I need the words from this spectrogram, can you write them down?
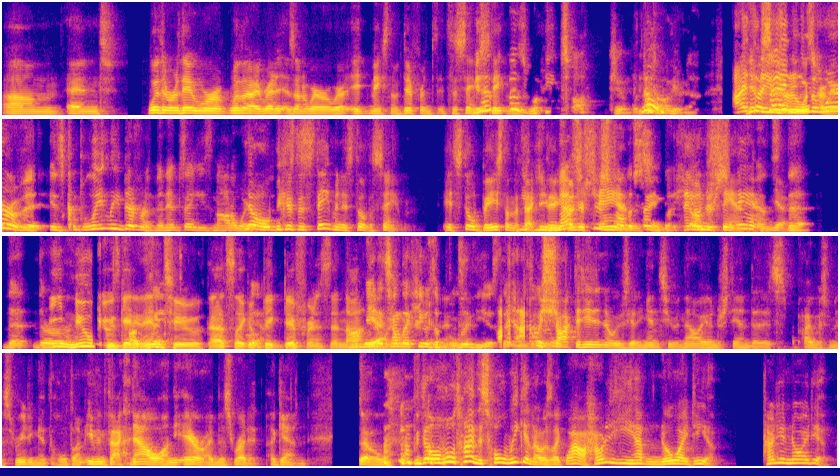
Um, and whether they were, whether I read it as unaware or aware, it makes no difference. It's the same Yeah, statement. What are you talking? What are No, you talking about? I him thought he was saying unaware he's of it. aware of it is completely different than him saying he's not aware. No, of it. because the statement is still the same. It's still based on the fact the that they message is still the understand. same, but he they understand, understands yeah. that that there. He knew what he was getting Okay. into. That's like Yeah. a big difference than He not. made it sound like he was oblivious. That I, he I was gonna- shocked that he didn't know what he was getting into, and now I understand that it's. I was misreading it the whole time. Even in fact, now on the air, I misread it again. So, but the whole time, this whole weekend, I was like, "Wow, how did he have no idea?" How do you have no idea?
